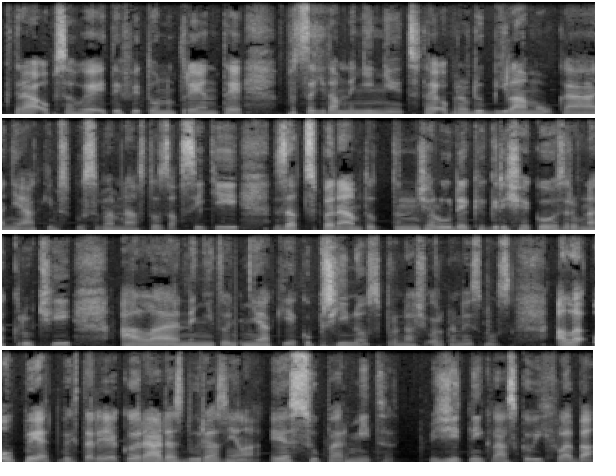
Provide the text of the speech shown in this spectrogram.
která obsahuje i ty fitonutrienty. V podstatě tam není nic. To je opravdu bílá mouka, nějakým způsobem nás to zasítí, zacpe nám to ten žaludek, když jako zrovna kručí, ale není to nějaký jako přínos pro náš organismus. Ale opět bych tady jako ráda zdůraznila, je super mít žítný kváskový chleba,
